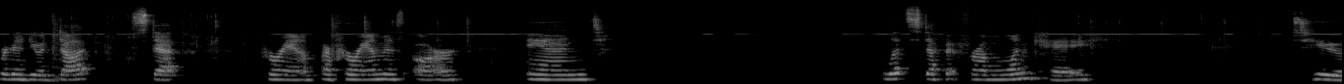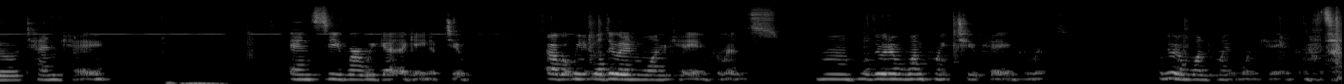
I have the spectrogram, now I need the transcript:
we're going to do a dot step param our param is r and let's step it from 1k to 10k and see where we get a gain of 2. Oh, but we, we'll do it in 1k increments. Hmm, we'll do it in 1.2k increments. We'll do it in 1.1k increments.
